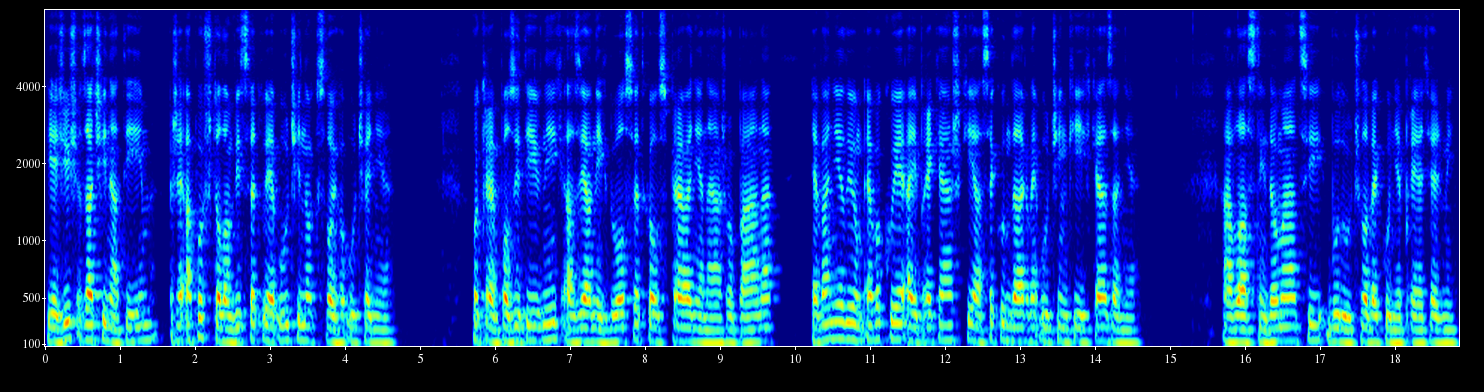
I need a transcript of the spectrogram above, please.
Ježiš začína tým, že apoštolom vysvetľuje účinok svojho učenia. Okrem pozitívnych a zjavných dôsledkov správania nášho pána, Evangelium evokuje aj prekážky a sekundárne účinky ich kázania a vlastní domáci budú človeku nepriateľmi.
